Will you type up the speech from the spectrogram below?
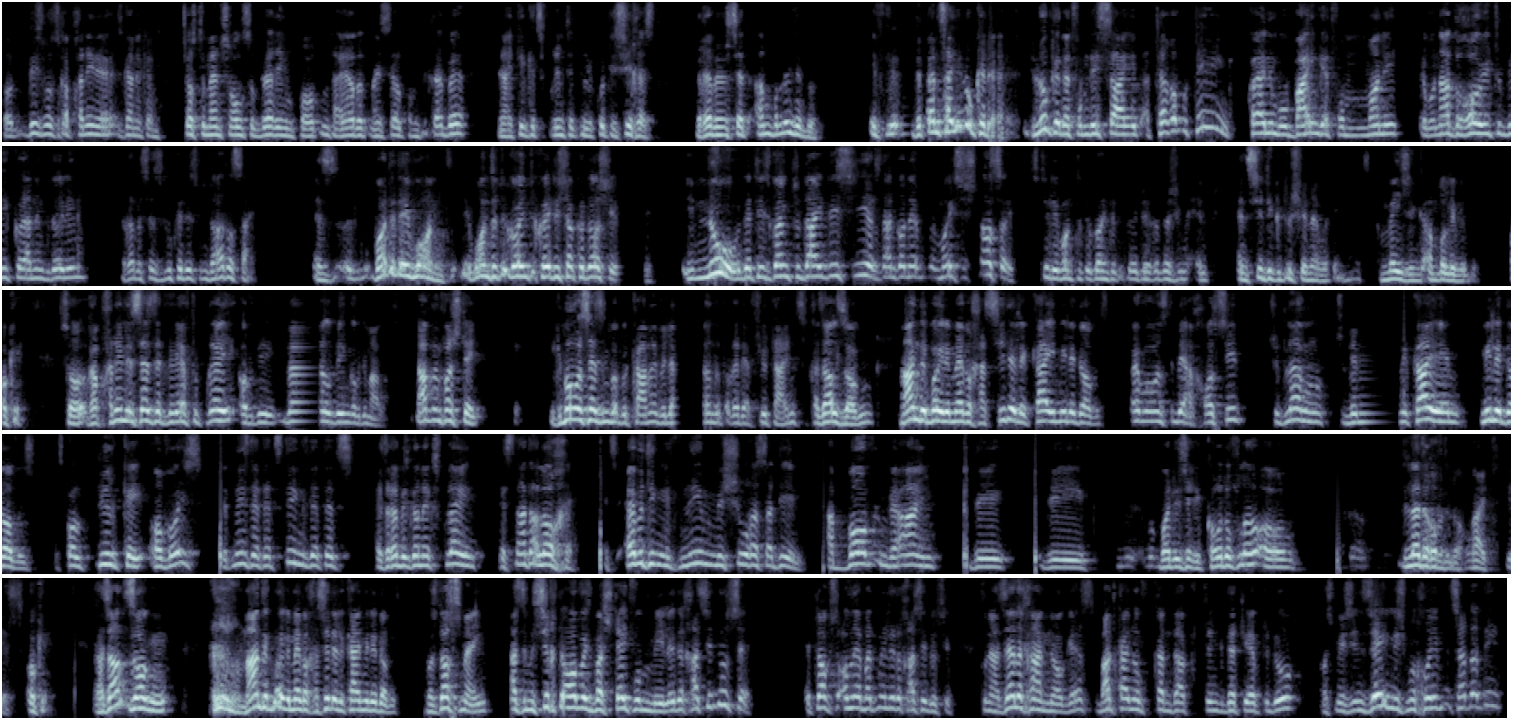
So this was Rab Hanine come. Just to mention also very important, I heard it myself from the Rebbe, and I think it's printed in the Likutei Siches. The Rebbe said, unbelievable. If it depends how you look at it. You look at it from this side, a terrible thing. Kohanim were buying it for money. They were not royal to be Kohanim Gdolim. The Rebbe says, look at this from the other side. As, what did they want? They wanted to go into Kodesh HaKadoshim. He knew that he's going to die this year. He's not going to Moises Shnosai. Still, he wanted to go into the Kodesh HaKadoshim and, and see the Kedusha and everything. It's amazing, unbelievable. Okay. So Rab Hanina says that we have to pray of the well-being of the Malchus. Darf man verstehen. Die Gemara says in Babakame, it already a few times, Chazal sagen, man de boile mebe chaside le kai mile dovis. Whoever wants to be a chosid should learn, should be mekayim mile dovis. It's called Pirkei Ovois. That means that it's things that it's, as Rebbe is going to explain, it's not aloche. It's everything is nim mishur asadim. Above and behind the, the, what is it, the code of law or the letter of the law. Right, yes, okay. Chazal sagen, man de boile mebe chaside le kai mile dovis. Was das meint, as the Mashiach always besteht von Mille de Chassiduse. It talks only about Mille de Chassiduse. Von der Zelcha Noges, what kind of conducting that you have to do? Was mir sind sehen nicht mechoyim mitzad adin.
